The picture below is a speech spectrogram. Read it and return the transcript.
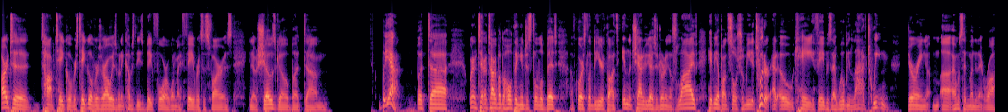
hard to top takeovers takeovers are always when it comes to these big four one of my favorites as far as you know shows go but um but yeah but uh we're going to talk about the whole thing in just a little bit. Of course, love to hear your thoughts in the chat if you guys are joining us live. Hit me up on social media, Twitter at OKFabe, because I will be live tweeting during, uh, I almost said Monday Night Raw.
